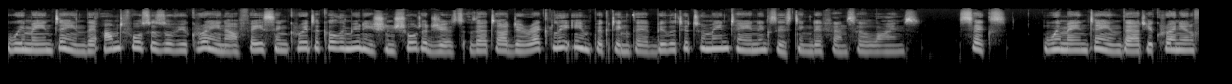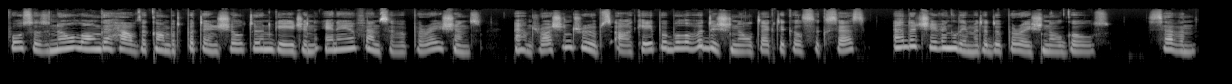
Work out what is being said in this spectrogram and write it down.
We maintain the armed forces of Ukraine are facing critical ammunition shortages that are directly impacting the ability to maintain existing defensive lines. 6. We maintain that Ukrainian forces no longer have the combat potential to engage in any offensive operations, and Russian troops are capable of additional tactical success and achieving limited operational goals. 7.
